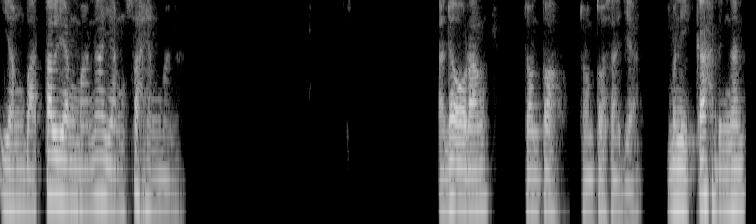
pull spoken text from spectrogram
yang batal yang mana, yang sah yang mana? Ada orang, contoh, contoh saja, menikah dengan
